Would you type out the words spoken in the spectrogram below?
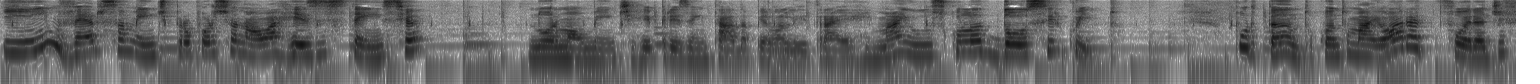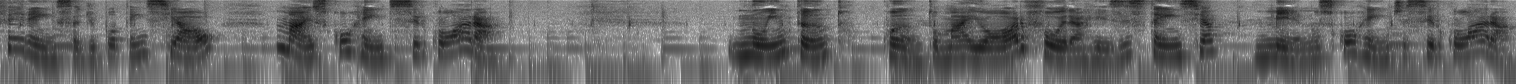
e inversamente proporcional à resistência, normalmente representada pela letra R maiúscula, do circuito. Portanto, quanto maior for a diferença de potencial, mais corrente circulará. No entanto, quanto maior for a resistência, menos corrente circulará.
